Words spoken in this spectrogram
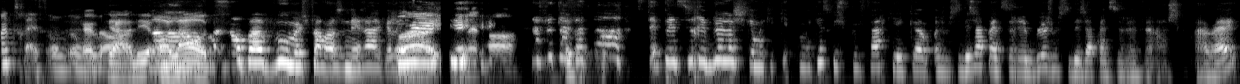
pas de stress. On, on- Eh ben, T'es allé Non, all non, out. non, non, pas vous, mais je parle en général. Que Oui. Ouais, d'accord. T'as fait Avatar, c'était peinturé bleu. Là, je suis comme, mais, qu'est-ce que je peux faire qui est comme. Je me suis déjà peinturé bleu, je me suis déjà peinturé vert. Je suis comme, alright.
